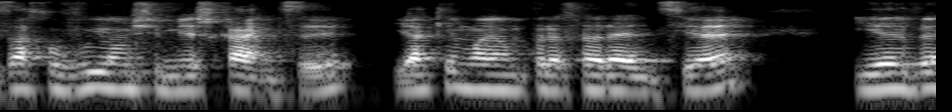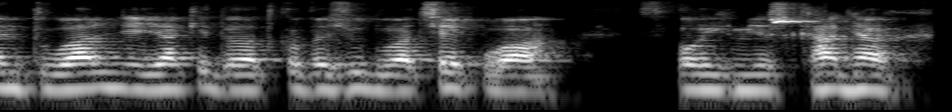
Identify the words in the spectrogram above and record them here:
zachowują się mieszkańcy, jakie mają preferencje i ewentualnie jakie dodatkowe źródła ciepła swoich mieszkaniach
